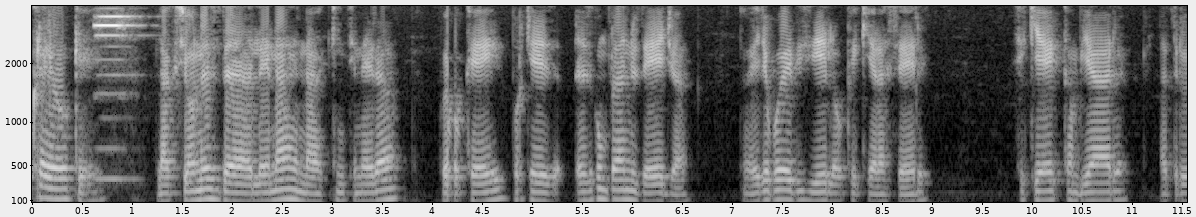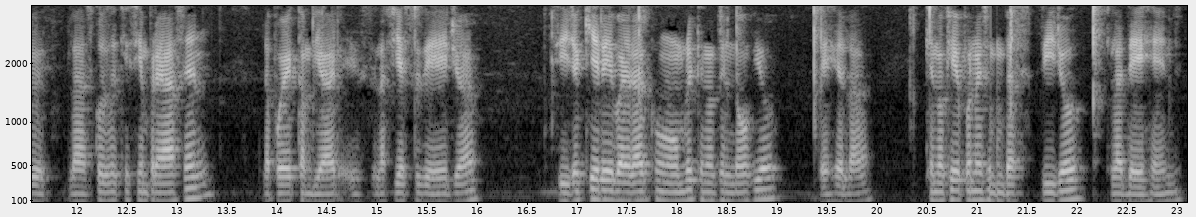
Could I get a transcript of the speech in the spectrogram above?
creo que las acciones de Elena en la quinceañera fue ok porque es, es el cumpleaños de ella. Entonces ella puede decidir lo que quiere hacer. Si quiere cambiar la las cosas que siempre hacen, la puede cambiar. Es la fiesta de ella. Si ella quiere bailar con un hombre que no tiene novio, déjela. Que no quiere ponerse un vestido, que la dejen.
